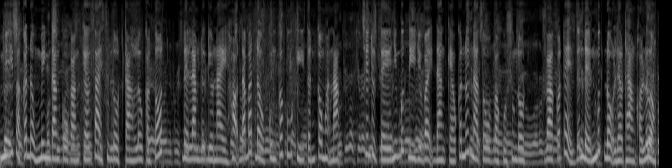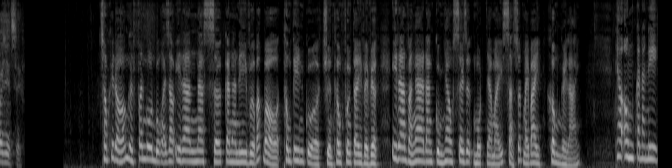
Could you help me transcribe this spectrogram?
Mỹ và các đồng minh đang cố gắng kéo dài xung đột càng lâu càng tốt. Để làm được điều này, họ đã bắt đầu cung cấp vũ khí tấn công hạng nặng. Trên thực tế, những bước đi như vậy đang kéo các nước NATO vào cuộc xung đột và có thể dẫn đến mức độ leo thang khó lường. Trong khi đó, người phát ngôn Bộ Ngoại giao Iran Nasser Kanani vừa bác bỏ thông tin của truyền thông phương Tây về việc Iran và Nga đang cùng nhau xây dựng một nhà máy sản xuất máy bay không người lái. Theo ông Kanani,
